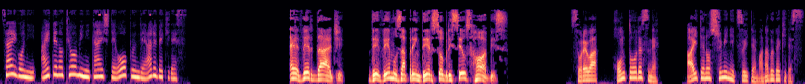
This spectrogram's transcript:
最後に、相手の興味に対してオープンであるべきです。É verdade. Devemos aprender sobre seus hobbies. それは、本当ですね。相手の趣味について学ぶべきです。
